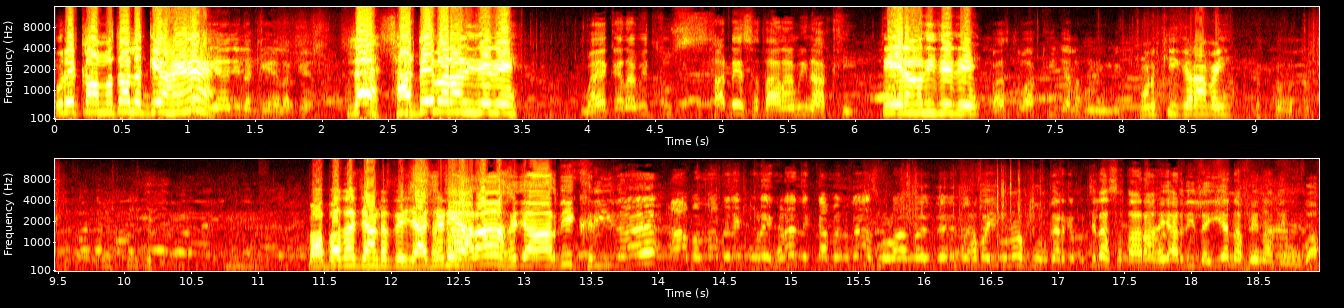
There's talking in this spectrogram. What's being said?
ਉਰੇ ਕੰਮ ਤਾਂ ਲੱਗਿਆ ਹੈ। ਲੱਗਿਆ ਜੀ ਲੱਗਿਆ ਲੱਗਿਆ। ਲੈ 12.5 ਦੀ ਦੇ ਦੇ। ਮੈਂ ਕਹਿੰਦਾ ਵੀ ਤੂੰ 17.5 ਵੀ ਨਾ ਆਖੀ। 13 ਦੀ ਦੇ ਦੇ। ਬਸ ਤੂੰ ਆਖੀ ਚੱਲ ਹੁਣ ਹੁਣ ਕੀ ਕਰਾਂ ਬਾਈ? ਬਾਬਾ ਦਾ ਜੰਡ ਤੇ ਜਾ ਚੜਿਆ। 17000 ਦੀ ਖਰੀਦ ਆ। ਆ ਬੰਦਾ ਮੇਰੇ ਕੋਲੇ ਖੜਾ ਨਿੱਕਾ ਮੈਨੂੰ ਕਹਿੰਦਾ 16 ਦੇ ਦੇ ਮੈਂ ਕਿਹਾ ਬਾਈ ਉਹਨਾਂ ਨੂੰ ਫੋਨ ਕਰਕੇ ਪੁੱਛ ਲੈ 17000 ਦੀ ਲਈ ਆ ਨਫੇ ਨਾ ਦੇਊਗਾ।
